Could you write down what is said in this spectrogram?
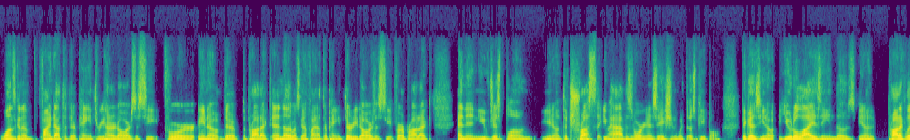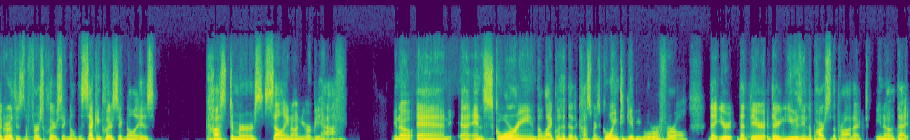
one's going to find out that they're paying $300 a seat for you know the, the product and another one's going to find out they're paying $30 a seat for a product. And then you've just blown you know the trust that you have as an organization with those people. Because you know utilizing those you know product led growth is the first clear signal. The second clear signal is customers selling on your behalf you know and and scoring the likelihood that a customer is going to give you a referral that you're that they're they're using the parts of the product you know that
